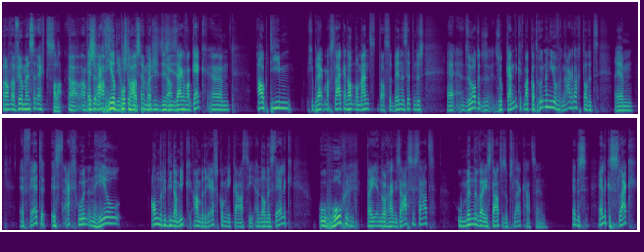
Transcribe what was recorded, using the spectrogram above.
vanaf dat veel mensen echt Voilà. ja, aan verslaafd, echt heel die bottom-up. zijn. Maar. Dus, dus ja. die zeggen van, kijk, ehm, elk team gebruikt maar Slack en dan het moment dat ze binnen zitten. Dus eh, zo, had ik, zo, zo kende ik het, maar ik had er ook nog niet over nagedacht dat het... ehm, in feite is het echt gewoon een heel andere dynamiek aan bedrijfscommunicatie. En dan is het eigenlijk, hoe hoger dat je in de organisatie staat, hoe minder dat je status op Slack gaat zijn. Dus eigenlijk is Slack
